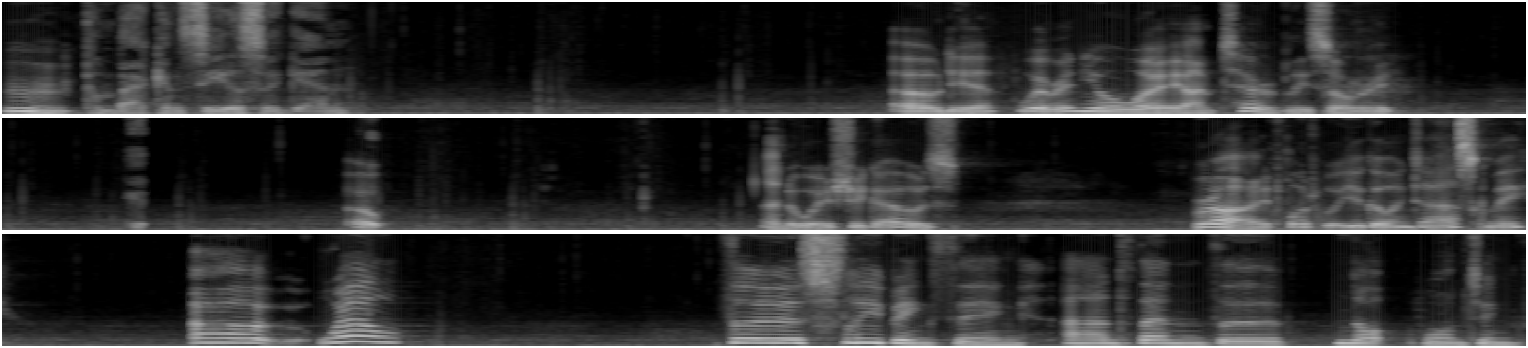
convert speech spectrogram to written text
Hmm. Come back and see us again. Oh dear, we're in your way. I'm terribly sorry. Oh. And away she goes. Right, what were you going to ask me? Uh, well, the sleeping thing, and then the not wanting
